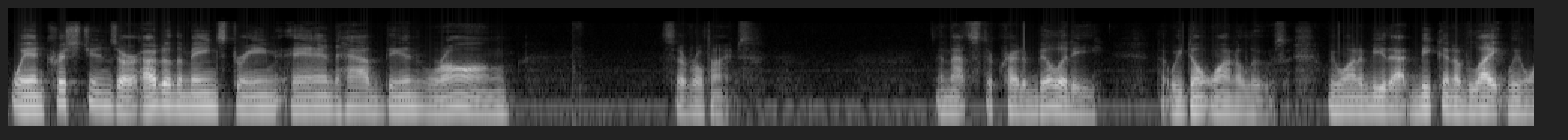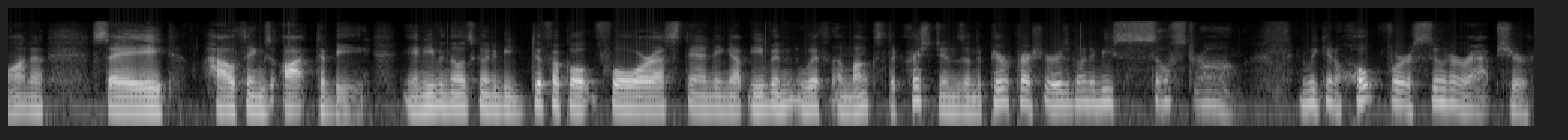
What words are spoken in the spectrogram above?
when Christians are out of the mainstream and have been wrong several times. And that's the credibility that we don't want to lose. We want to be that beacon of light. We want to say, how things ought to be. And even though it's going to be difficult for us standing up, even with amongst the Christians, and the peer pressure is going to be so strong, and we can hope for a sooner rapture,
